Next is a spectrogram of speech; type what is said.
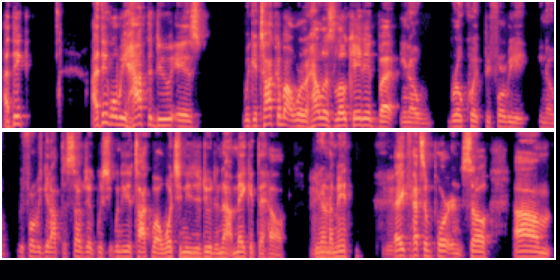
I think, I think what we have to do is we could talk about where hell is located, but you know, real quick before we, you know, before we get off the subject, we should, we need to talk about what you need to do to not make it to hell. You mm-hmm. know what I mean? Yeah. I think that's important. So, um,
